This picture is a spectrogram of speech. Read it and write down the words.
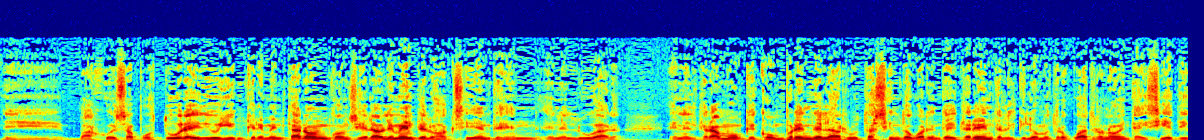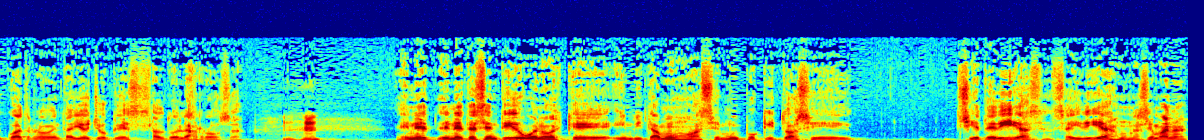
Eh, bajo esa postura y, digo, y incrementaron considerablemente los accidentes en, el lugar, en el tramo que comprende la ruta 143 entre el kilómetro 497 y 498, que es Salto de las Rosas. en, en, este sentido, bueno, es que invitamos hace muy poquito, hace siete días, seis días, una semana,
